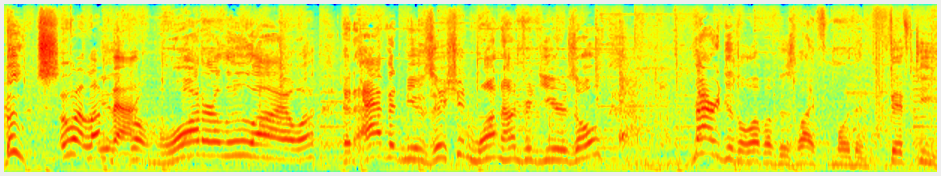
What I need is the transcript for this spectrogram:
Boots. Ooh, I love is that. From Waterloo, Iowa, an avid musician, 100 years old. Married to the love of his life for more than 50 years.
